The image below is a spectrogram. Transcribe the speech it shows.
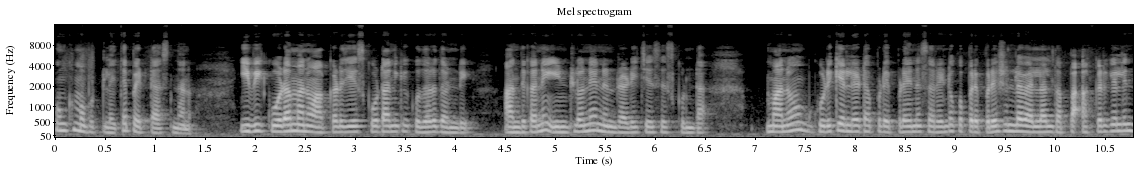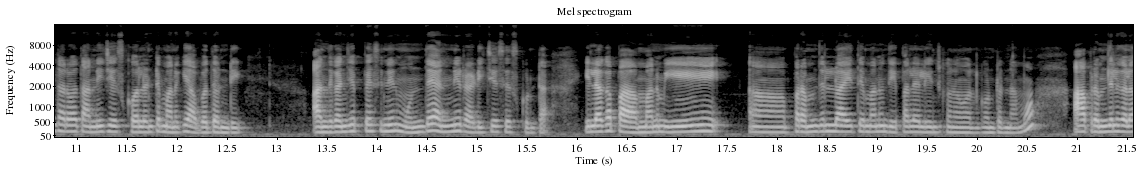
కుంకుమ బుట్టలు అయితే పెట్టేస్తున్నాను. ఇవి కూడా మనం అక్కడ చేసుకోవడానికి కుదరదండి. అందుకని ఇంట్లోనే నేను రెడీ చేసేసుకుంటా. మనం గుడికి వెళ్ళేటప్పుడు ఎప్పుడైనా సరే అంటే ఒక ప్రిపరేషన్లో వెళ్ళాలి తప్ప అక్కడికి వెళ్ళిన తర్వాత అన్నీ చేసుకోవాలంటే మనకి అవ్వదండి. అందుకని చెప్పేసి నేను ముందే అన్నీ రెడీ చేసేసుకుంటా. ఇలాగ మనం ఏ ప్రమిదల్లో అయితే మనం దీపాలు వెలిగించుకున్నాం అనుకుంటున్నామో ఆ ప్రమిదలు గల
